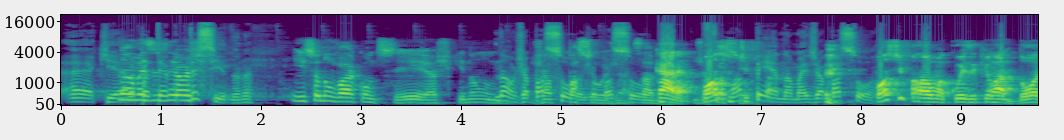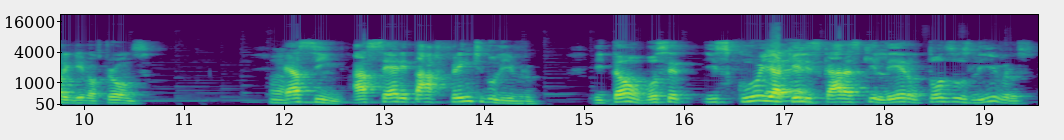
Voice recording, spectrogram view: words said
É, que era Não, mas pra ter acontecido, né? Isso não vai acontecer, acho que não. Não, já passou, já passou. sabe? Cara, Já posso Uma te, pena, mas já passou. posso te falar uma coisa que eu Ah. adoro em Game of Thrones? Ah. É assim, a série tá à frente do livro. Então, você exclui É. aqueles caras que leram todos os livros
